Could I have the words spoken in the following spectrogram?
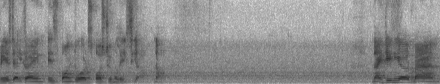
raised alkaline is point towards osteomalacia. Now, 19 year man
